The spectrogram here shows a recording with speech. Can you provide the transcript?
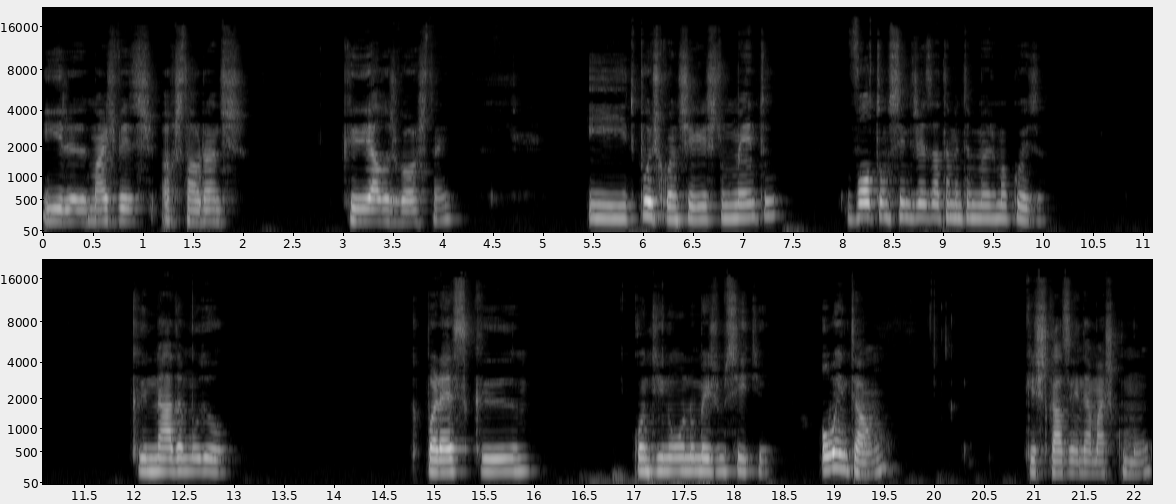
ir mais vezes a restaurantes que elas gostem. E depois, quando chega este momento, voltam a sentir exatamente a mesma coisa. Que nada mudou. Que parece que continuam no mesmo sítio. Ou então, que este caso ainda é mais comum,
